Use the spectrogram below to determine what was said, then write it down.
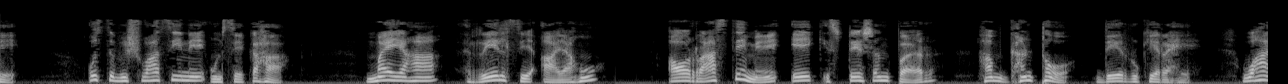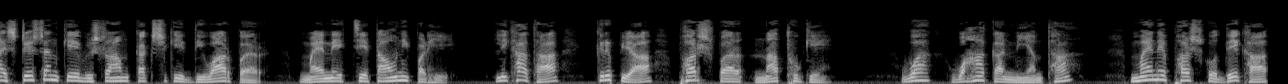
थे। उस विश्वासी ने उनसे कहा, मैं यहाँ रेल से आया हूँ और रास्ते में एक स्टेशन पर हम घंटों देर रुके रहे। वहाँ स्टेशन के विश्राम कक्ष की दीवार पर मैंने चेतावनी पढ़ी। लिखा था कृपया फर्श पर न थूके। वह वहाँ का नियम था। मैंने फर्श को देखा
